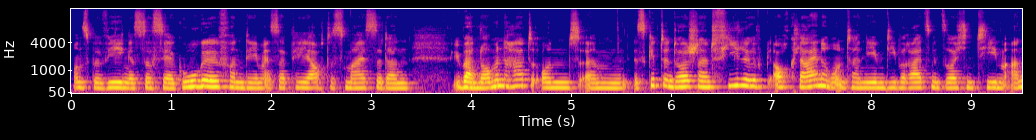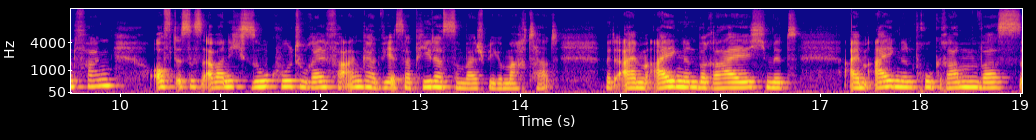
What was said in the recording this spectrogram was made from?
uns bewegen, ist das ja Google, von dem SAP ja auch das meiste dann übernommen hat. Und ähm, es gibt in Deutschland viele, auch kleinere Unternehmen, die bereits mit solchen Themen anfangen. Oft ist es aber nicht so kulturell verankert, wie SAP das zum Beispiel gemacht hat. Mit einem eigenen Bereich, mit einem eigenen Programm, was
